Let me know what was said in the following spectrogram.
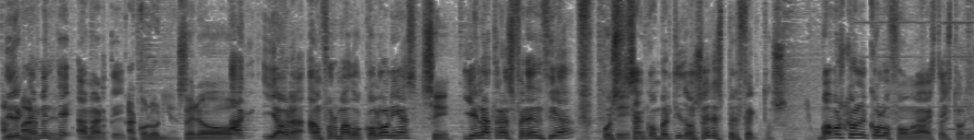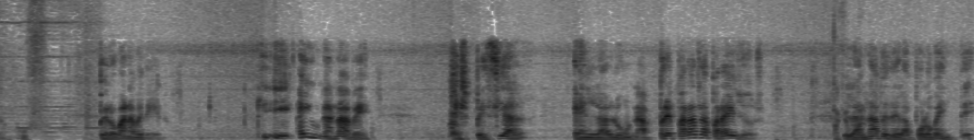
A directamente Marte. a Marte. A colonias. Pero... Ah, y ahora han formado colonias Sí. y en la transferencia pues Sí. se han convertido en seres perfectos. Vamos con el colofón a esta historia. pero van a venir. Y hay una nave especial en la Luna preparada para ellos. ¿Para qué La nave del Apolo 20.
